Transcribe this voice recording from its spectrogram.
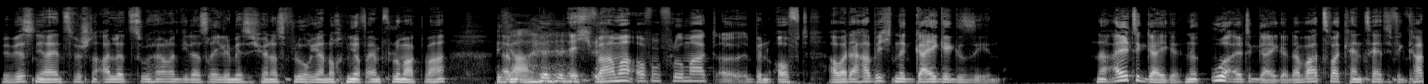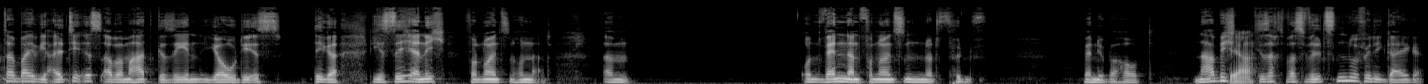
wir wissen ja inzwischen alle Zuhörer, die das regelmäßig hören, dass Florian noch nie auf einem Flohmarkt war. Ähm, ja. ich war mal auf dem Flohmarkt, äh, bin oft, aber da habe ich eine Geige gesehen. Eine alte Geige, eine uralte Geige. Da war zwar kein Zertifikat dabei, wie alt die ist, aber man hat gesehen, yo, die ist, Digga, die ist sicher nicht von 1900. Ähm, und wenn, dann von 1905. Wenn überhaupt. Dann habe ich ja. gesagt, was willst du für die Geige?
